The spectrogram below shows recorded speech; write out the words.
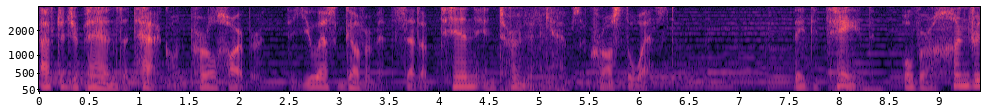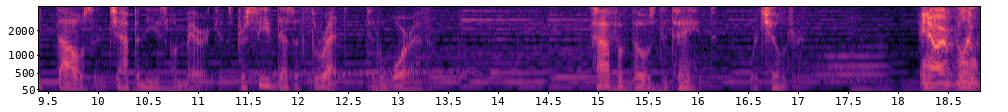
After Japan's attack on Pearl Harbor, the U.S. government set up 10 internment camps across the West. They detained over 100,000 Japanese Americans perceived as a threat to the war effort. Half of those detained were children. You know, it really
